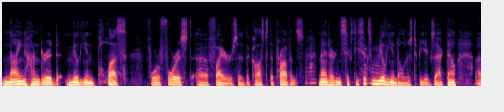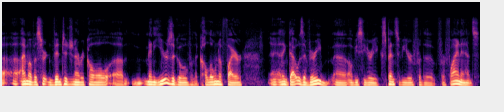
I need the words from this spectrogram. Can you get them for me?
900 million plus for forest uh, fires, uh, the cost to the province, and sixty-six mm-hmm. million dollars to be exact. Now, uh, uh, I'm of a certain vintage, and I recall um, many years ago from the Kelowna fire. I think that was a very, uh, obviously, very expensive year for the for finance.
